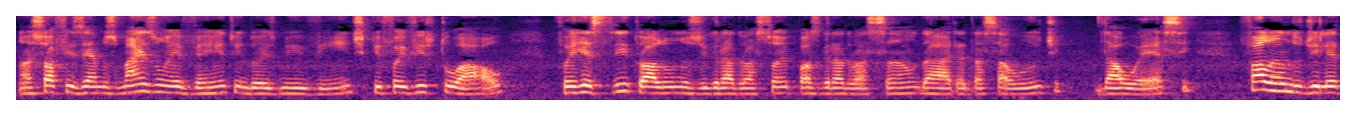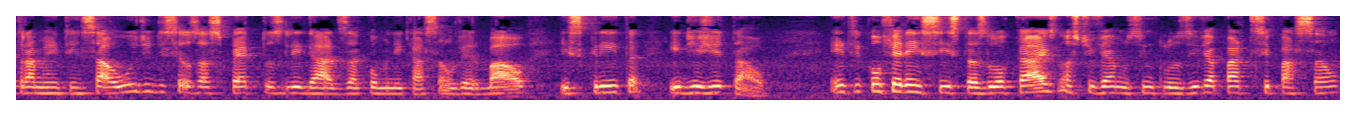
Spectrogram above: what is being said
nós só fizemos mais um evento em 2020 que foi virtual, foi restrito a alunos de graduação e pós-graduação da área da saúde, da UES, falando de letramento em saúde e de seus aspectos ligados à comunicação verbal, escrita e digital. Entre conferencistas locais, nós tivemos inclusive a participação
